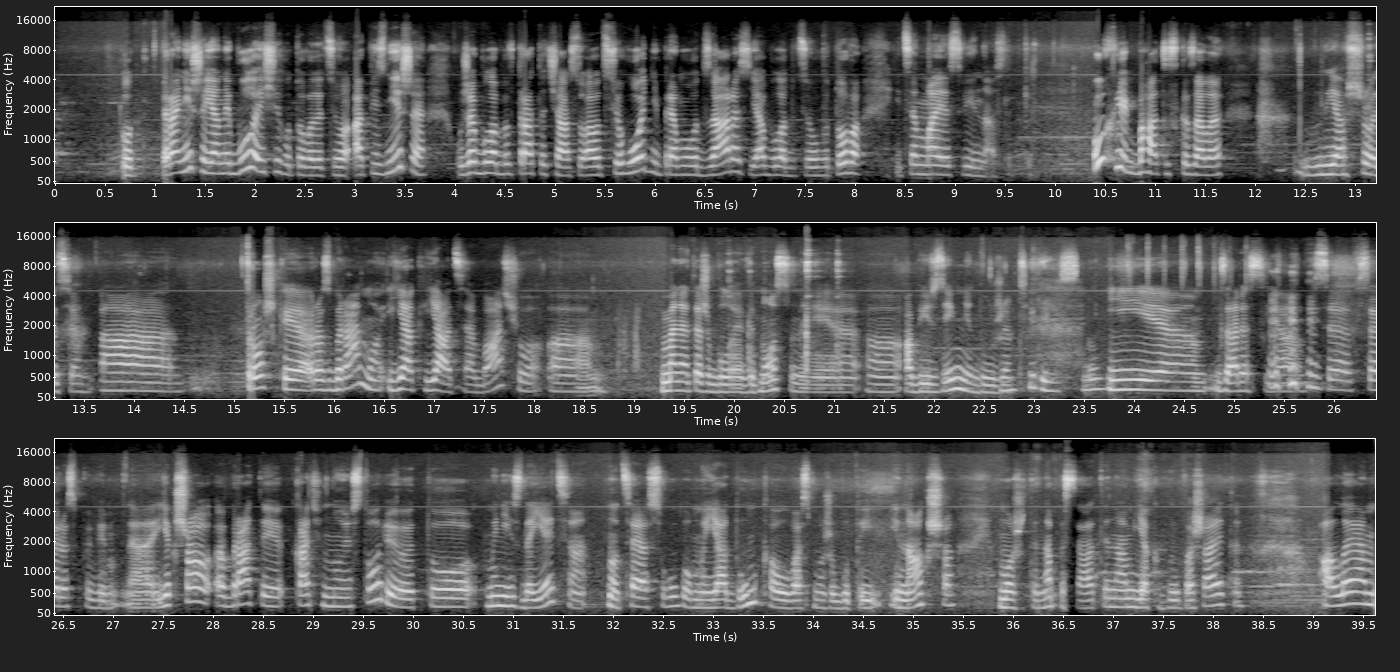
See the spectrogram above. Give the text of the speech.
от раніше я не була ще готова до цього, а пізніше вже була би втрата часу. А от сьогодні, прямо от зараз, я була до цього готова, і це має свої наслідки. Ух, як багато сказала. Я в шоці. А, трошки розберемо, як я це бачу. А, в мене теж були відносини а, аб'юзивні дуже. Інтересно. І е, зараз я все, все розповім. Е, Якщо брати Катіну історію, то мені здається, ну це сугубо моя думка. У вас може бути інакша. Можете написати нам, як ви вважаєте. Але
